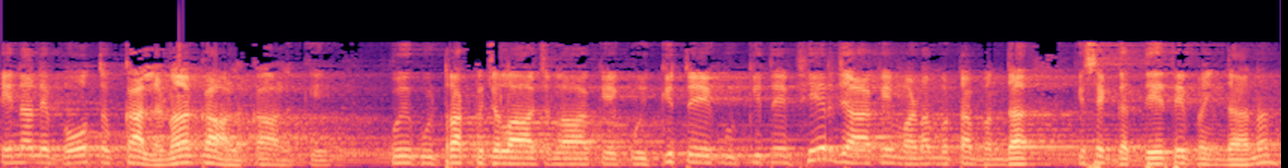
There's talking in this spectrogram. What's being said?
ਇਹਨਾਂ ਨੇ ਬਹੁਤ ਘਾਲਣਾ ਘਾਲ ਘਾਲ ਕੇ, ਕੋਈ ਕੋਈ ਟਰੱਕ ਚਲਾ ਚਲਾ ਕੇ, ਕੋਈ ਕਿਤੇ ਕੋਈ ਕਿਤੇ, ਫੇਰ ਜਾ ਕੇ ਮਾੜਾ ਮੋਟਾ ਬੰਦਾ ਕਿਸੇ ਗੱਦੇ ਤੇ ਪੈਂਦਾ ਨਾ।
